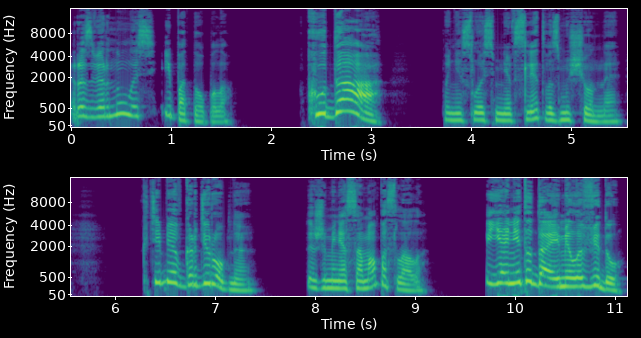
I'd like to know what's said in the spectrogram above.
развернулась и потопала. «Куда?» — понеслось мне вслед возмущенное. «К тебе в гардеробную. Ты же меня сама послала». «Я не туда имела в виду!»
